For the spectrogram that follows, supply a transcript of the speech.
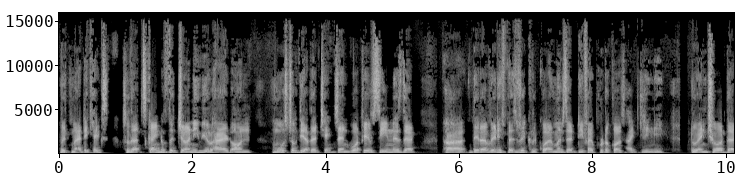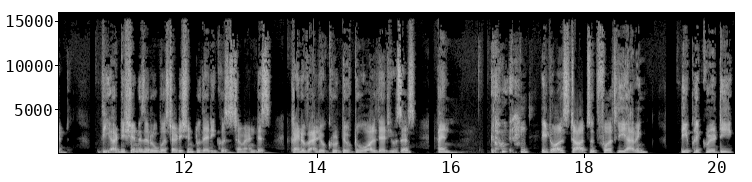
with MaticX. So that's kind of the journey we've had on most of the other chains. And what we have seen is that uh, there are very specific requirements that DeFi protocols actually need to ensure that the addition is a robust addition to their ecosystem and is kind of value accretive to all their users. And it all starts with firstly having deep liquidity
